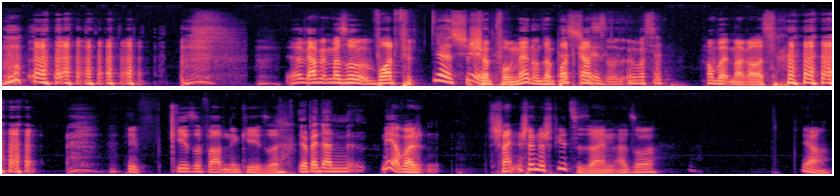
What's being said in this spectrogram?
ja, wir haben immer so Wortschöpfung, ne? In unserem Podcast. Irgendwas hauen wir immer raus. Käsefarbenen Käse. Ja, wenn dann. Nee, aber scheint ein schönes Spiel zu sein. Also, ja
